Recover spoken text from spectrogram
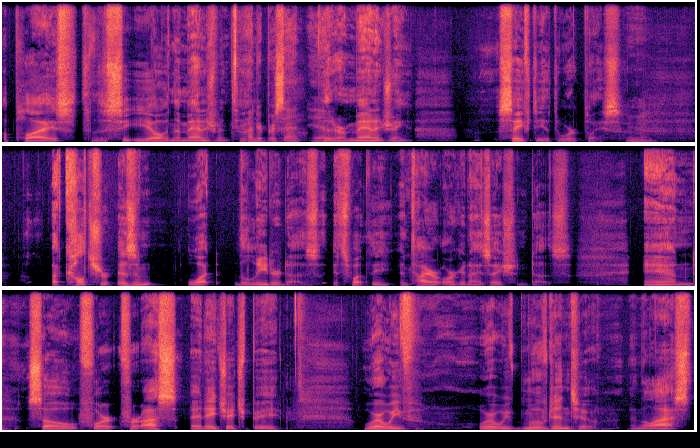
applies to the CEO and the management team 100%. That are managing safety at the workplace. Mm-hmm. A culture isn't what the leader does; it's what the entire organization does. And so, for for us at HHB, where we've where we've moved into in the last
